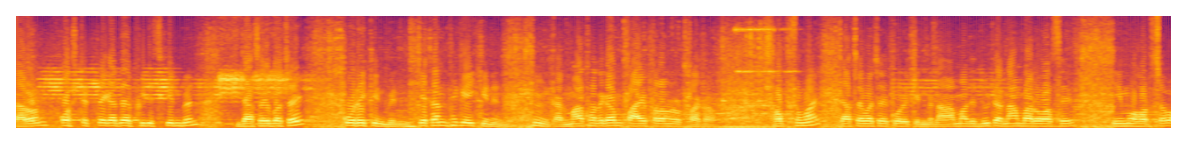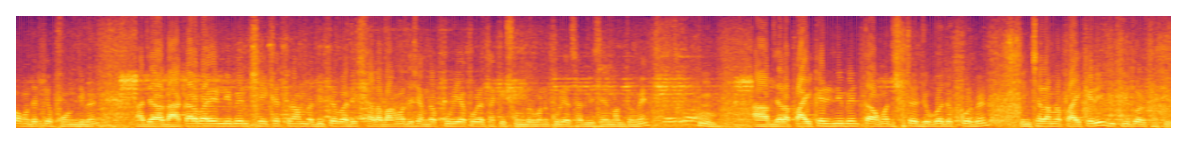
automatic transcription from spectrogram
কারণ কষ্টের টাকা দেওয়া ফ্রিজ কিনবেন, যাচাই বাছাই করে কিনবেন, যেখান থেকেই কিনেন। হুম কারণ মাথার গাম পায়ে ফেলানোর টাকা। সব সময় যাচাই বাছাই করে কিনবেন। আর আমাদের দুইটা নাম্বারও আছে, ইমো, হোয়াটসঅ্যাপ, আমাদেরকে ফোন দিবেন। আর যারা ঢাকার বাইরে নেবেন, সেই ক্ষেত্রে আমরা দিতে পারি। সারা বাংলাদেশে আমরা কুরিয়া করে থাকি সুন্দরবন কুরিয়া সার্ভিসের মাধ্যমে। হুম, আর যারা পাইকারি নেবেন তা আমাদের সাথে যোগাযোগ করবেন। ইনশাল্লাহ আমরা পাইকারি বিক্রি করে থাকি।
